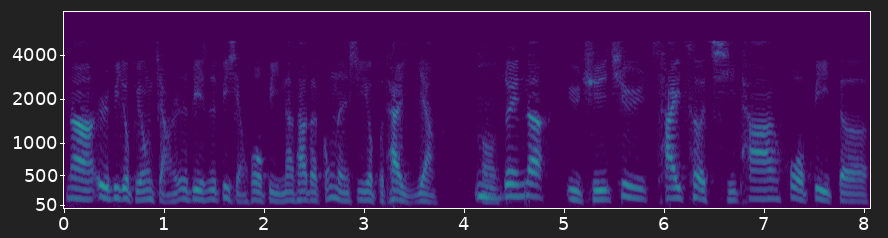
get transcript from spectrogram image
那日币就不用讲，日币是避险货币，那它的功能性又不太一样，哦，嗯、所以那与其去猜测其他货币的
